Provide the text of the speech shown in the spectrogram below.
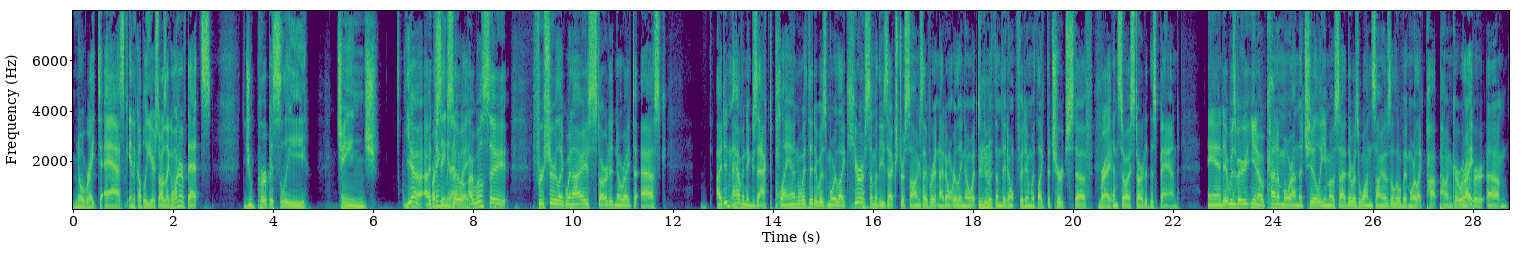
no right to ask in a couple of years. So I was like, I wonder if that's, did you purposely change? Yeah, I or think seeing it that so. way. I will say for sure, like when I started No Right to Ask, I didn't have an exact plan with it. It was more like, here are some of these extra songs I've written. I don't really know what to do Mhm. with them. They don't fit in with like the church stuff. Right. And so I started this band. And it was very, you know, kind of more on the chill emo side. There was one song that was a little bit more like pop punk or Right. whatever. Um,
